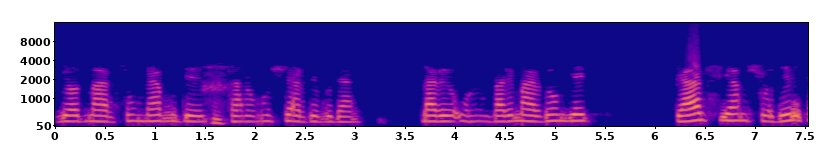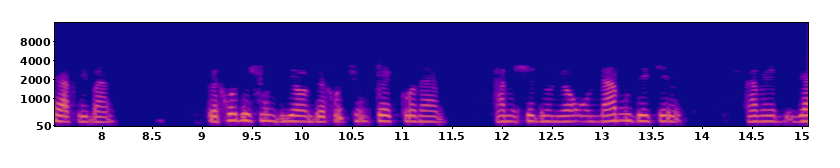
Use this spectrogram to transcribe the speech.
یاد مرسوم نبوده فراموش کرده بودن. برای اون برای مردم یک درسی هم شده تقریبا. به خودشون بیان به خودشون فکر کنن. همیشه دنیا اون نبوده که همه یه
